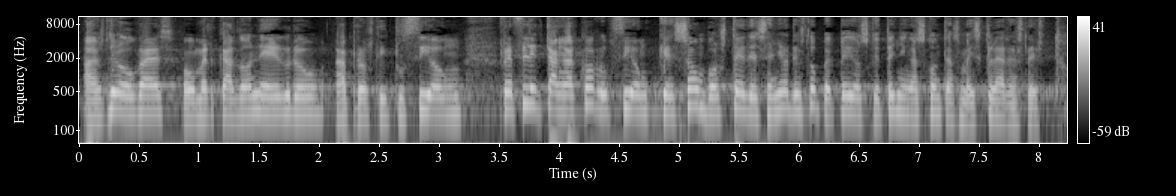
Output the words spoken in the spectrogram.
as drogas, o mercado negro, a prostitución, reflectan a corrupción que son vostedes, señores do PP, os que teñen as contas máis claras desto.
